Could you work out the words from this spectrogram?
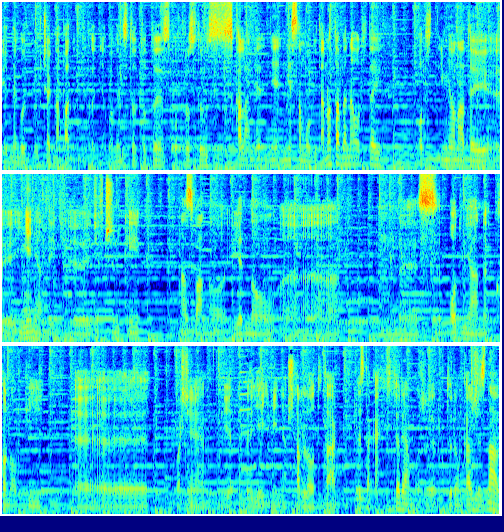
Jednego, dwóch, trzech napadów tygodniowo, więc to, to, to jest po prostu skala nie, nie, niesamowita. Notabene od tej, od imiona tej, imienia tej dziewczynki nazwano jedną z odmian konopi e, e, właśnie jej imienia Charlotte, tak? To jest taka historia może, którą każdy zna e,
